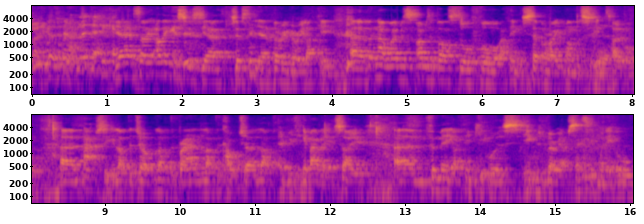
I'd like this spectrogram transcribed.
the holiday. Yeah, so I think it's just yeah, just yeah, very very lucky. Uh, but no, I was I was at Bath Store for I think seven or eight months in Yeah. total. Um, absolutely loved the job, loved the brand, loved the culture, loved everything about it. So um, for me, I think it was it was very upsetting when it all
